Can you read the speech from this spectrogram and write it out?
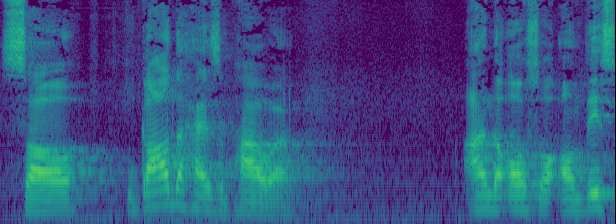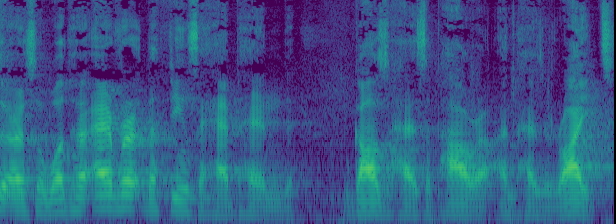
So God has power. And also on this earth, whatever the things happened, God has power and has right.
